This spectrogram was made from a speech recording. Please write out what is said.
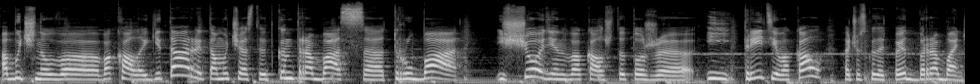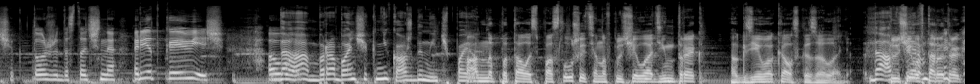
обычного вокала и гитары, там участвует контрабас, э, труба, еще один вокал, что тоже... И третий вокал, хочу сказать, поет барабанщик. Тоже достаточно редкая вещь. Да, вот. барабанщик не каждый нынче поет. Анна пыталась послушать, она включила один трек, а где вокал, сказала Аня. Да, Включила второй трек.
